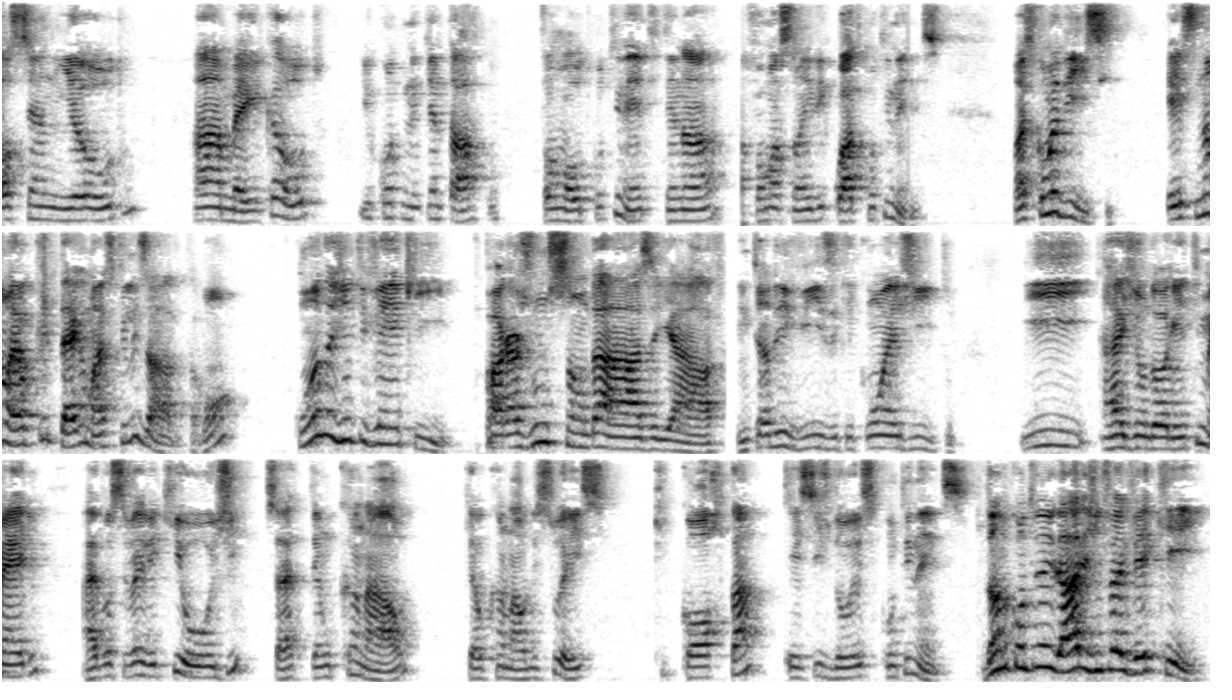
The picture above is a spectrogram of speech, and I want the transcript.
Oceania outro, a América outro, e o continente Antártico forma outro continente, tendo a, formação de quatro continentes. Mas, como eu disse, esse não é o critério mais utilizado, tá bom? Quando a gente vem aqui para a junção da Ásia e a África, entre a divisa aqui com o Egito e a região do Oriente Médio, aí você vai ver que hoje, certo? Tem um canal, que é o canal de Suez, que corta esses dois continentes. Dando continuidade, a gente vai ver que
